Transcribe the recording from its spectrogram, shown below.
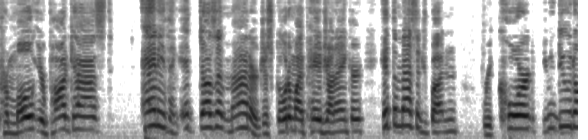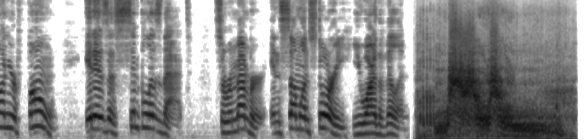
promote your podcast, anything. It doesn't matter. Just go to my page on Anchor, hit the message button, record. You can do it on your phone. It is as simple as that. So remember, in someone's story, you are the villain.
